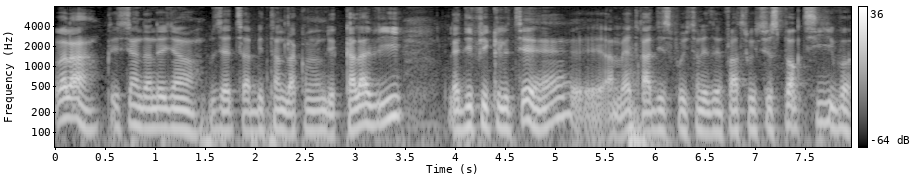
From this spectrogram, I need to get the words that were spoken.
Voilà, Christian Dandéjan, vous êtes habitant de la commune de Calavi les difficultés hein, à mettre à disposition des infrastructures sportives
